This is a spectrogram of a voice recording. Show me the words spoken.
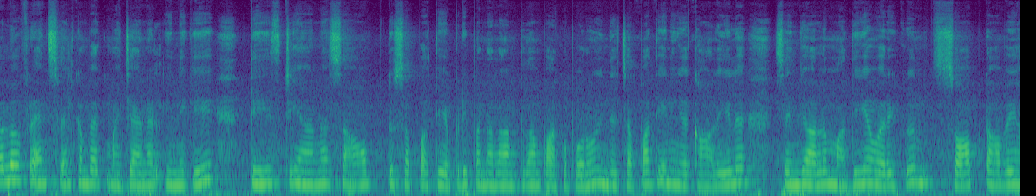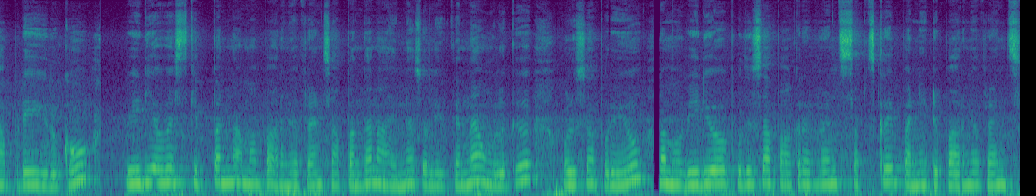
Hello friends welcome back my channel இன்றைக்கி டேஸ்டியான சாஃப்ட்டு சப்பாத்தி எப்படி பண்ணலான்ட்டு தான் பார்க்க போகிறோம் இந்த சப்பாத்தியை நீங்கள் காலையில் செஞ்சாலும் மதியம் வரைக்கும் சாஃப்டாகவே அப்படியே இருக்கும். வீடியோவை ஸ்கிப் பண்ணாமல் பாருங்கள் ஃப்ரெண்ட்ஸ் அப்போ தான் நான் என்ன சொல்லியிருக்கேன்னா உங்களுக்கு முழுசாக புரியும். நம்ம வீடியோ புதுசாக பார்க்குற ஃப்ரெண்ட்ஸ் சப்ஸ்கிரைப் பண்ணிவிட்டு பாருங்கள் ஃப்ரெண்ட்ஸ்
